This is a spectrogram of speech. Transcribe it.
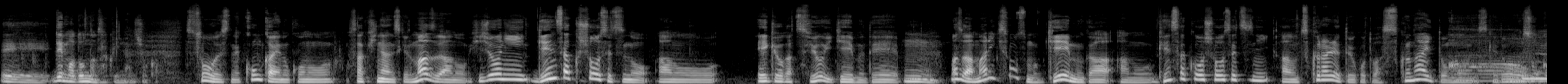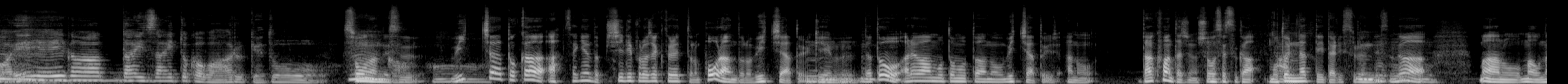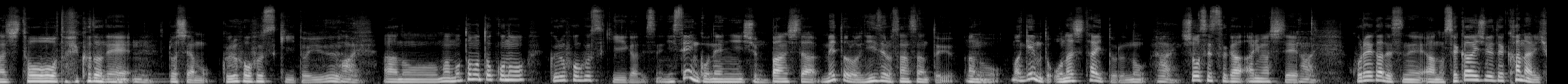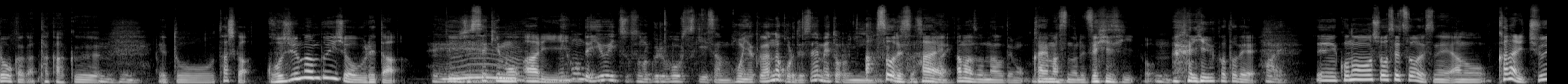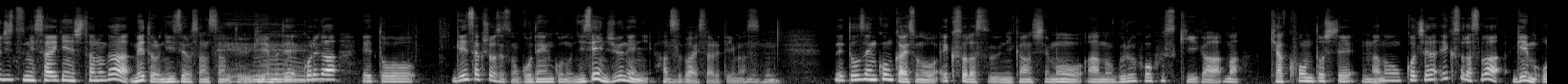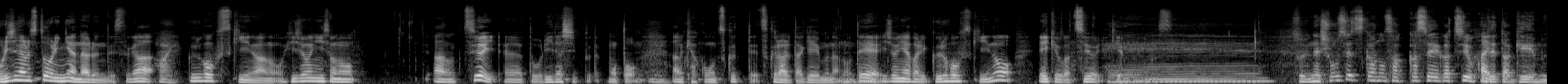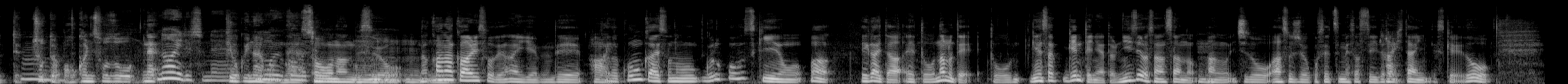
えー、で、まあ、どんな作品なんでしょうか？そうですね。今回のこの作品なんですけど、まず、あの、非常に原作小説の、あの、影響が強いゲームで、うん。まずあまりそもそもゲームが、あの、原作を小説に、あの、作られるということは少ないと思うんですけどそうか、映画題材とかはあるけど、そうなんです。ウィッチャーとか、あ、先ほど CD プロジェクトレッドのポーランドのウィッチャーというゲームだと、あれはもともとあの、ウィッチャーという、あの、ダークファンタジーの小説が元になっていたりするんですがまあ、あの、まあ、同じ東欧ということでロシアもグルホフスキーという、はい。あの、まあ、もともとこのグルホフスキーがですね、2005年に出版したメトロ2033という、うんあの、まあ、ゲームと同じタイトルのはい。小説がありまして、はい。これがですね、あの、世界中でかなり評価が高く、うんうんえっと、確か50万部以上売れたっていう実績もあり、日本で唯一そのグルホフスキーさんの翻訳があるのはこれですね、メトロに。あ、そうです。はい。アマゾンなどでも買えますので、ぜひぜひと、うんいうことで、はい。えーこの小説をですね、あの、かなり忠実に再現したのが、メトロ2033というゲームで、これが、えっ、と、原作小説の5年後の2010年に発売されています。で、当然今回そのエクソダスに関しても、あの、グルホフスキーが、まあ、脚本として、うん。あの、こちらエクソダスはゲームオリジナルストーリーにはなるんですが、はい。グルホフスキーのあの、非常にその、あの、強い、えっ、と、リーダーシップで元、あの、脚本を作って作られたゲームなので、非常にやっぱりグルホフスキーの影響が強いゲームになります。そういうね、小説家の作家性が強く出たゲームって、ちょっとやっぱ他に想像ね。ないですね。記憶にないもんね。そうなんですよ、うんうんうんうん。なかなかありそうでないゲームで、はい。ただ今回そのグルコフスキーの、まあ、描いた、えっと、なので、えっと、原作、原点にあたる2033の、うん。あの、一度、あらすじをご説明させていただきたいんですけれど、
